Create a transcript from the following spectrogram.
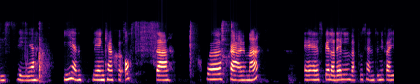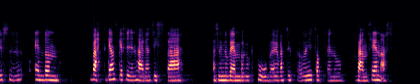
vi se. Egentligen kanske åtta sjöstjärna. Eh, spelade 11 procent ungefär just nu. Ändå varit ganska fin här den sista, alltså i november, oktober, varit uppe i toppen och vann senast.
